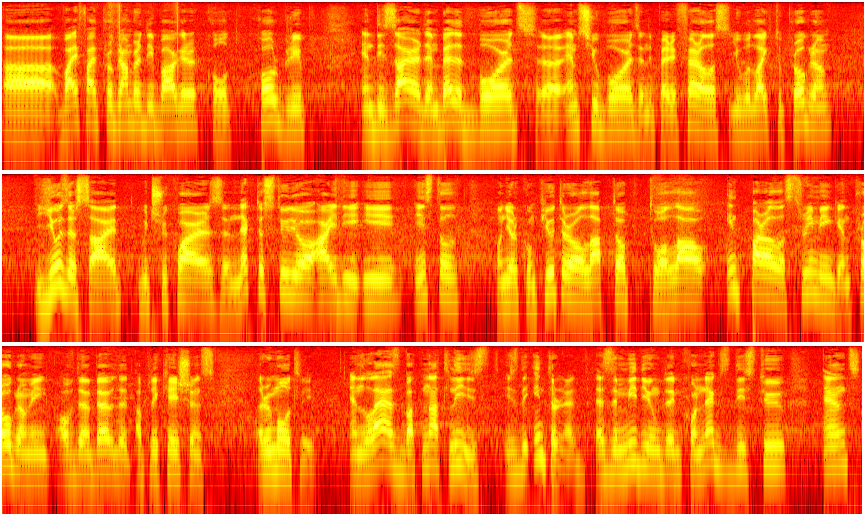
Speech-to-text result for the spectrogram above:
uh, Wi-Fi programmer debugger called CODEGRIP, and desired embedded boards, uh, MCU boards, and the peripherals you would like to program user side, which requires a Necto Studio IDE installed on your computer or laptop to allow in parallel streaming and programming of the embedded applications remotely. And last but not least is the internet as the medium that connects these two ends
